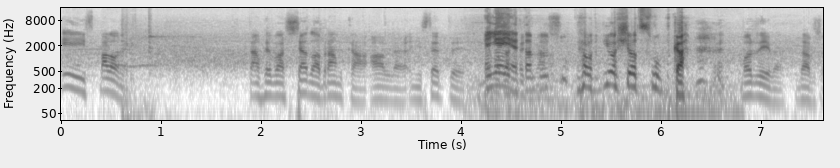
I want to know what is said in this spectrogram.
I spalony. Tam chyba siadła bramka, ale niestety... Nie, nie, nie, tam był słup. Odbiło się od słupka. Możliwe, dobrze.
